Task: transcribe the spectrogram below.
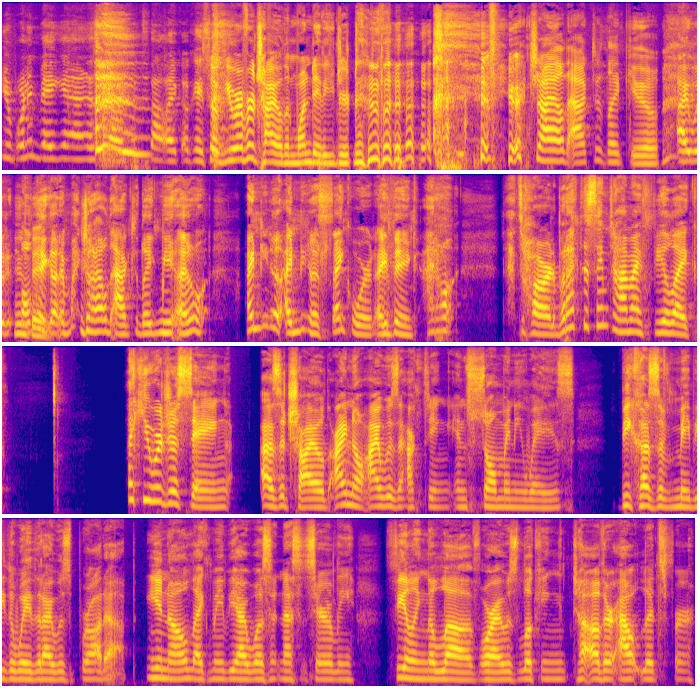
you're born in Vegas. Like, it's not like, okay, so if you were ever a child and one day that you if your child acted like you, I would, In oh my God, if my child acted like me, I don't, I need a, I need a psych ward, I think. I don't, that's hard. But at the same time, I feel like, like you were just saying, as a child, I know I was acting in so many ways because of maybe the way that I was brought up, you know, like maybe I wasn't necessarily feeling the love or I was looking to other outlets for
